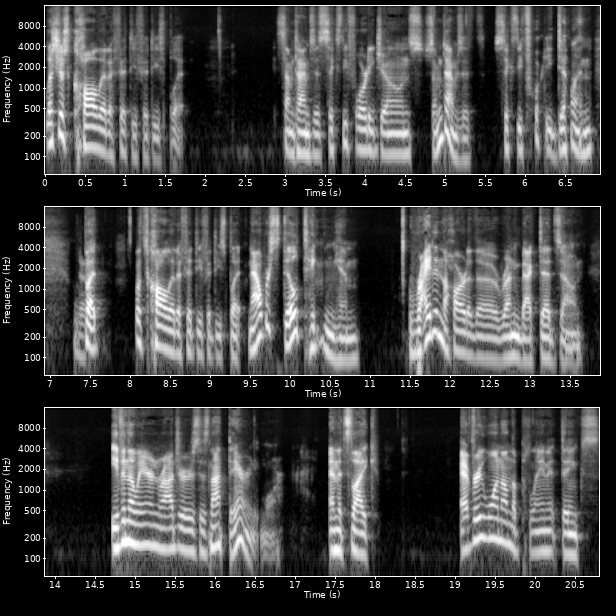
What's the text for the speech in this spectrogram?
let's just call it a 50-50 split. Sometimes it's 60-40 Jones, sometimes it's 60-40 Dillon, yeah. but let's call it a 50-50 split. Now we're still taking him right in the heart of the running back dead zone. Even though Aaron Rodgers is not there anymore. And it's like everyone on the planet thinks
